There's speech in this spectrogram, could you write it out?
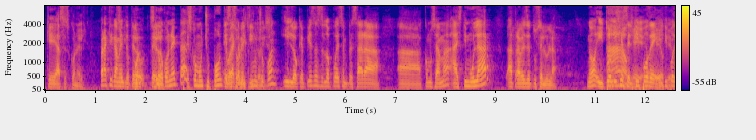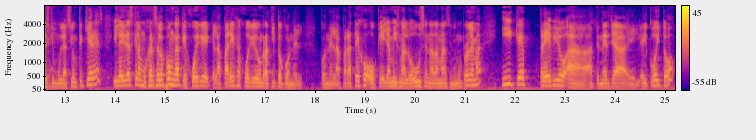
¿qué haces con él? prácticamente te, lo, te se lo conectas. Es como un chupón que va sobre el es como un chupón, y lo que empiezas es lo puedes empezar a, a- ¿cómo se llama? A estimular a través de tu celular. ¿No? Y tú Ah, eliges el tipo de el tipo de estimulación que quieres y la idea es que la mujer se lo ponga, que juegue, que la pareja juegue un ratito con el con el aparatejo o que ella misma lo use nada más sin ningún problema y que previo a, a tener ya el, el coito,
